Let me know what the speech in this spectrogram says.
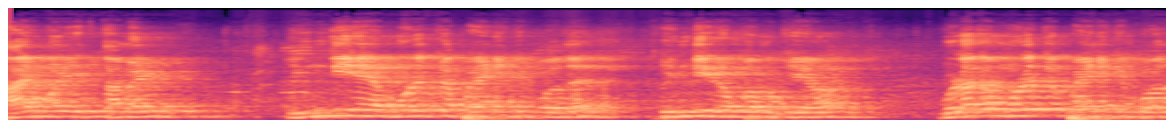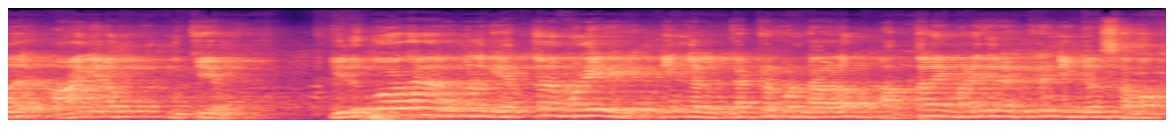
தாய்மொழி தமிழ் இந்திய முழுக்க பயணிக்கும் போது ஹிந்தி ரொம்ப முக்கியம். உலகம் முழுக்க பயணிக்கும் போது ஆங்கிலம் முக்கியம். இது போக உங்களுக்கு எத்தனை மொழி நீங்கள் கற்றுக்கொண்டாலும் அத்தனை மனிதருக்கு நீங்கள் சமம்.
